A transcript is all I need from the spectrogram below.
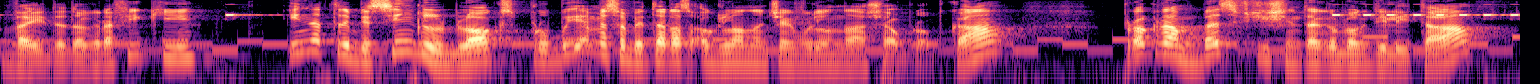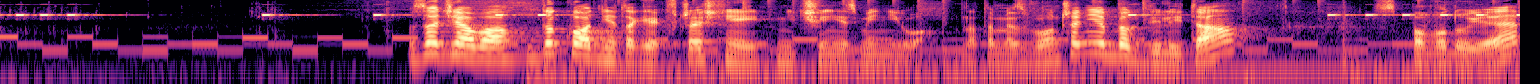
wejdę do grafiki i na trybie Single Block spróbujemy sobie teraz oglądać jak wygląda nasza obróbka. Program bez wciśniętego block delete'a zadziała dokładnie tak jak wcześniej, nic się nie zmieniło. Natomiast włączenie block delete'a spowoduje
